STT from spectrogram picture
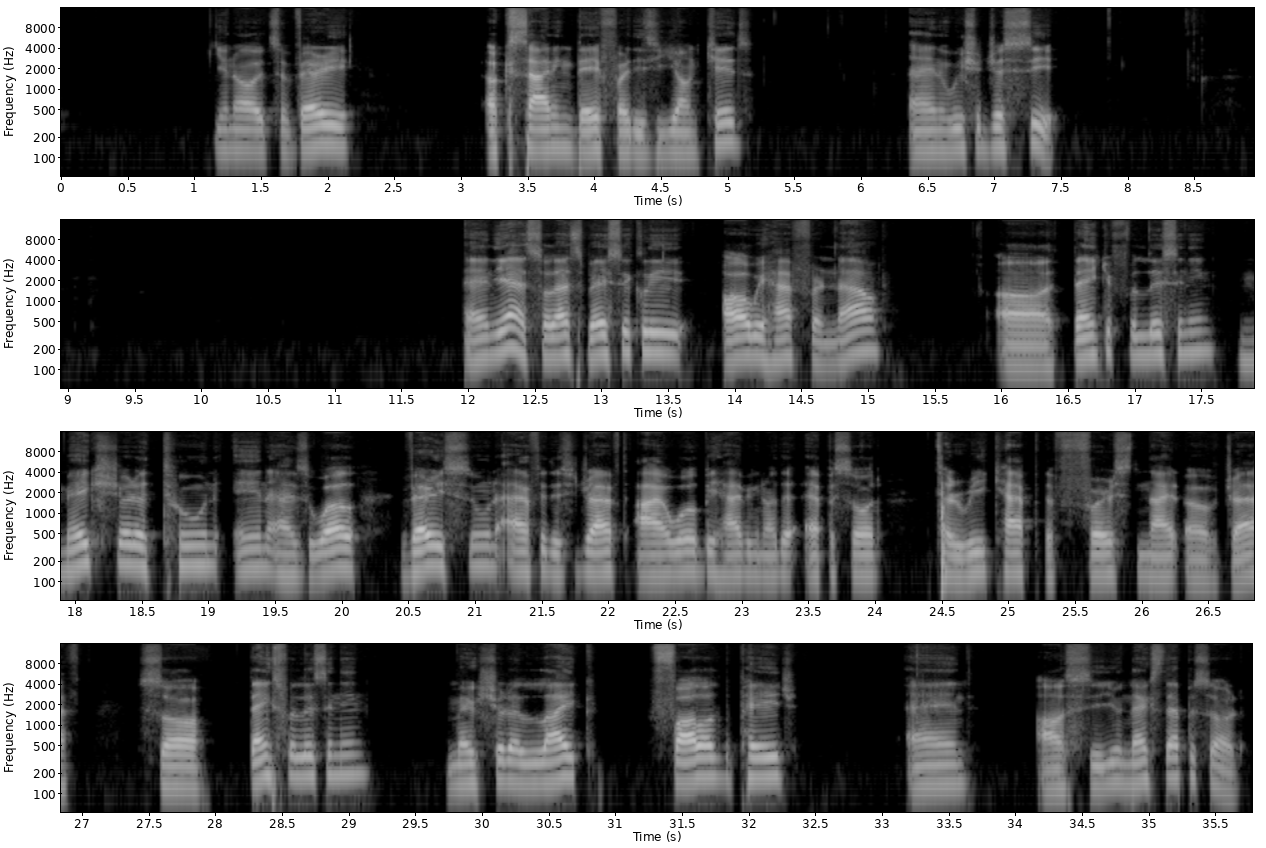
You know, it's a very exciting day for these young kids, and we should just see. And yeah, so that's basically all we have for now. Uh, thank you for listening. Make sure to tune in as well. Very soon after this draft, I will be having another episode to recap the first night of draft. So, thanks for listening. Make sure to like, follow the page, and I'll see you next episode.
